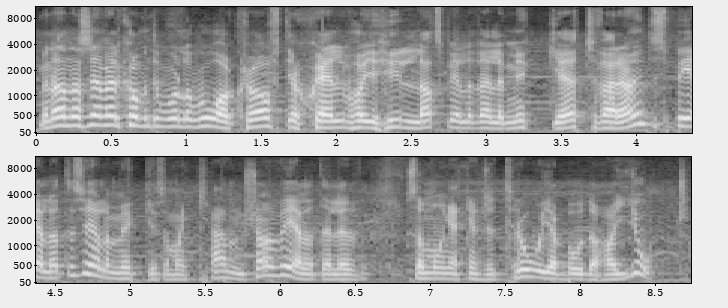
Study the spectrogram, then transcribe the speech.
Men annars är jag välkommen till World of Warcraft, jag själv har ju hyllat spelet väldigt mycket. Tyvärr har jag inte spelat det så jävla mycket som man kanske har velat, eller som många kanske tror jag borde ha gjort.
